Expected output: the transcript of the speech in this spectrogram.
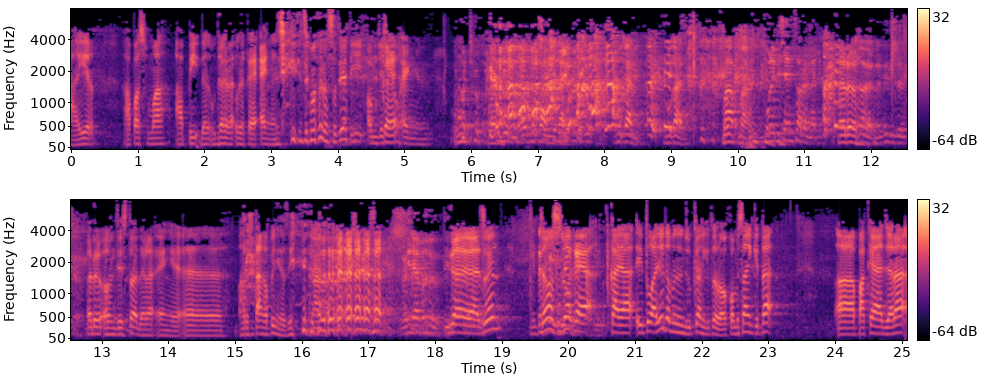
air apa semua api dan udara udah kayak eng aja cuma maksudnya Om Jess kayak- eng. Waduh. bukan, bukan, bukan. Maaf, maaf. Boleh disensor ya nanti. aduh aduh Om Jess itu adalah eng ya Eh, harus ditanggepin gak sih Tidak perlu. Enggak, enggak, cuman cuma maksudnya kayak kayak itu aja udah menunjukkan gitu loh. Kalau misalnya kita eh, pakai ajaran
